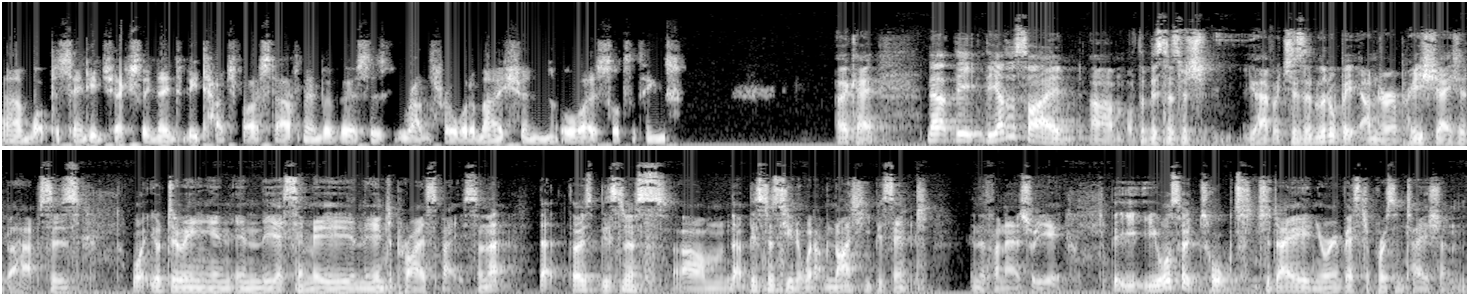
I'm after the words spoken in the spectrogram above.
um, what percentage actually need to be touched by a staff member versus run through automation, all those sorts of things. Okay. Now, the, the other side um, of the business which you have, which is a little bit underappreciated perhaps, is what you're doing in, in the SME and the enterprise space. And that, that those business um, that business unit went up 90% in the financial year. But you, you also talked today in your investor presentation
